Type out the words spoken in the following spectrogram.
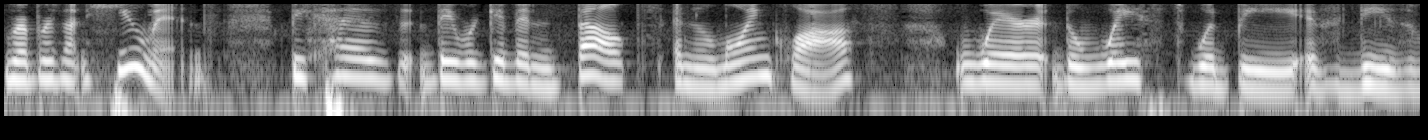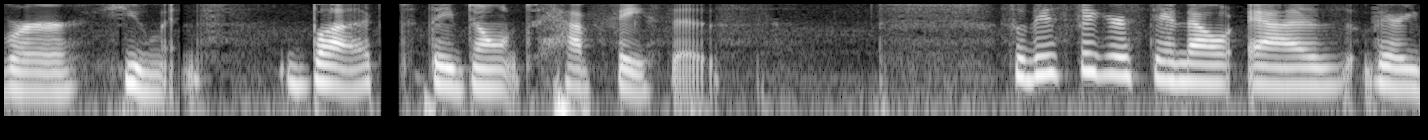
represent humans because they were given belts and loincloths where the waists would be if these were humans, but they don't have faces. So these figures stand out as very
